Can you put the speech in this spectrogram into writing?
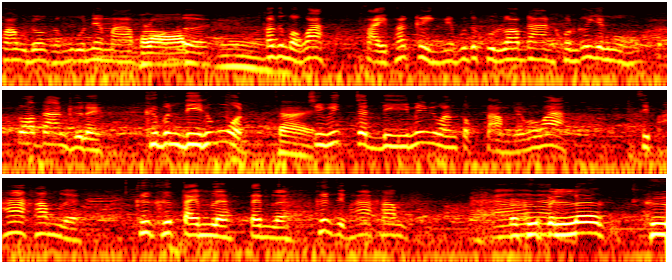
ความอุดมสมบูรณ์เนี่ยมาพพร้ร้ออมมเลยอืม เขาถึงบอกว่าใส่พระกริ่งเนี่ยพุทธคุณรอบด้านคนก็ยังงงรอบด้านคืออะไรคือมันดีทั้งหมด ใช่ ชีวิตจะดีไม่มีวันตกต่ำเลยเพราะว่า 15 ค่ำเลย คือคือเต็มเลยเต็มเลยขึ้น 15 ค่ำาก็คือเป็นเลิกคือ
